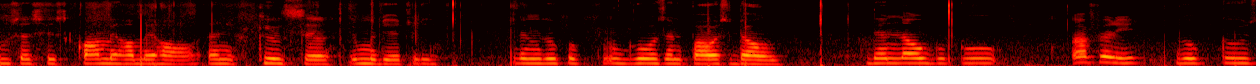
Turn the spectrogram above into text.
uses his Kamehameha and kills Cell immediately. Then Goku goes and powers down. Then now Goku, after it, Goku's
